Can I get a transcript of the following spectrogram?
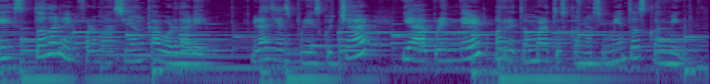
es toda la información que abordaré. Gracias por escuchar y aprender o retomar tus conocimientos conmigo.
